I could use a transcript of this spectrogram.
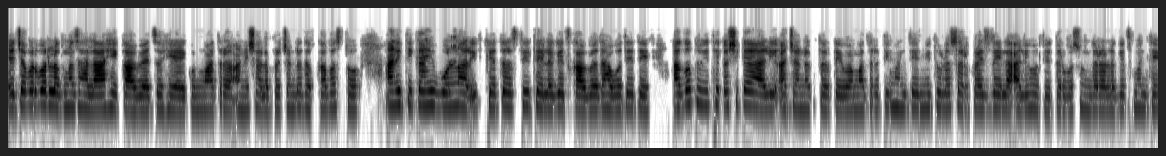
याच्याबरोबर लग्न झालं आहे काव्याचं हे ऐकून मात्र अनिशाला प्रचंड धक्का बसतो आणि ती काही बोलणार इतक्यातच तिथे लगेच काव्य धावत येते. अगं तू इथे कशी काय आली अचानक? तर तेव्हा मात्र ती म्हणते मी तुला सरप्राईज द्यायला आले होते. तर वसुंधरा लगेच म्हणते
